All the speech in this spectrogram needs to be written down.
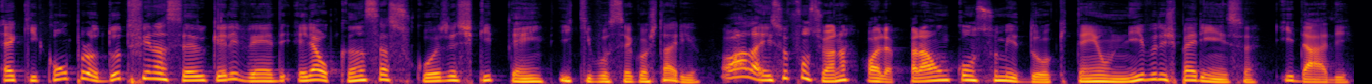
é que com o produto financeiro que ele vende, ele alcança as coisas que tem e que você gostaria. Olha, isso funciona. Olha, para um consumidor que tem um nível de experiência, idade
